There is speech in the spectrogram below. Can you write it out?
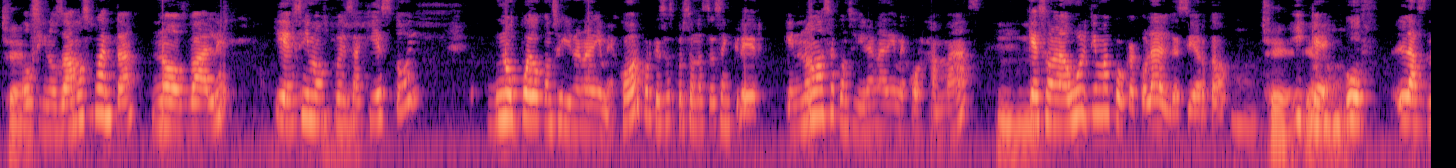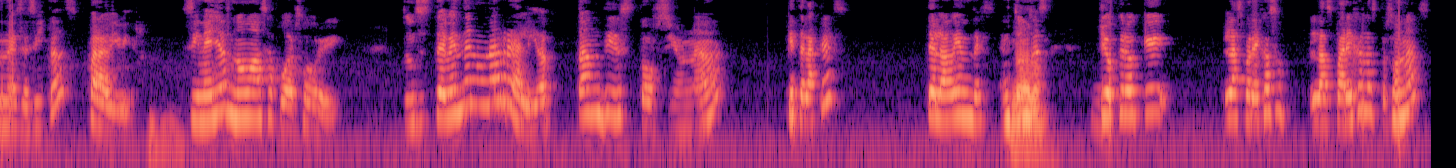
Sí. O si nos damos cuenta, nos vale y decimos, pues aquí estoy. No puedo conseguir a nadie mejor, porque esas personas te hacen creer que no vas a conseguir a nadie mejor jamás, Ujú. que son la última Coca-Cola del desierto Sí, y sí. que, uff, las necesitas para vivir. Ujú. Sin ellas no vas a poder sobrevivir. Entonces te venden una realidad tan distorsionada que te la crees. Te la vendes. Entonces, yo creo que las parejas, las parejas, las personas,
